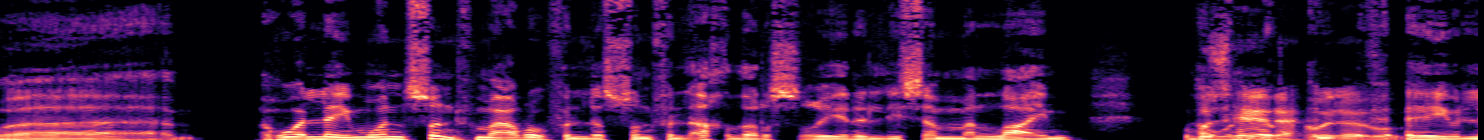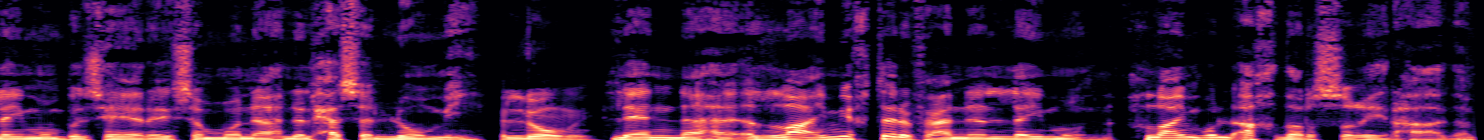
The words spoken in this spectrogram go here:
وهو الليمون صنف معروف الصنف الأخضر الصغير اللي يسمى اللايم. بوزهيره اي الليمون بوزهيره يسمونه أهل الحسا اللومي. اللومي. لأن ال lime يختلف عن الليمون، ال lime هو الأخضر الصغير هذا.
